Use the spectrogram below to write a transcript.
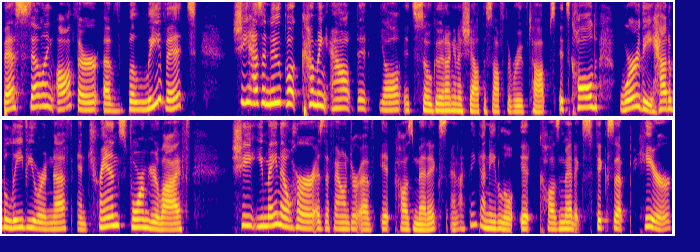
best-selling author of Believe It she has a new book coming out that, y'all, it's so good. I'm going to shout this off the rooftops. It's called Worthy How to Believe You Are Enough and Transform Your Life. She, you may know her as the founder of IT Cosmetics, and I think I need a little IT Cosmetics fix up here.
